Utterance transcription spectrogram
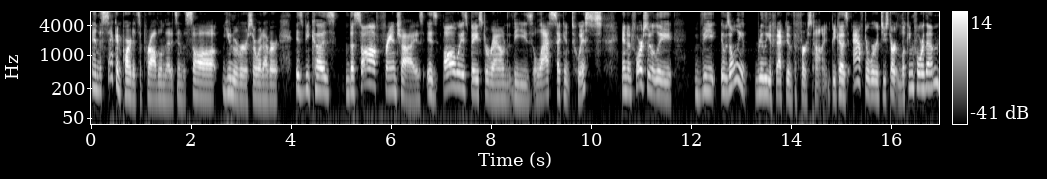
And the second part, it's a problem that it's in the Saw universe or whatever, is because the Saw franchise is always based around these last second twists, and unfortunately, the it was only really effective the first time because afterwards you start looking for them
